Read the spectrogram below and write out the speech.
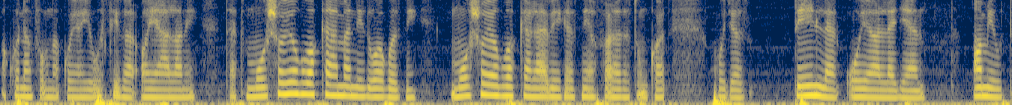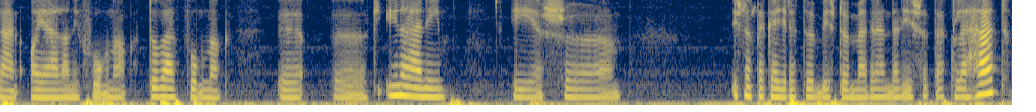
akkor nem fognak olyan jó szívvel ajánlani. Tehát mosolyogva kell menni dolgozni, mosolyogva kell elvégezni a feladatunkat, hogy az tényleg olyan legyen, ami után ajánlani fognak, tovább fognak ö, ö, kínálni, és, ö, és nektek egyre több és több megrendelésetek lehet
